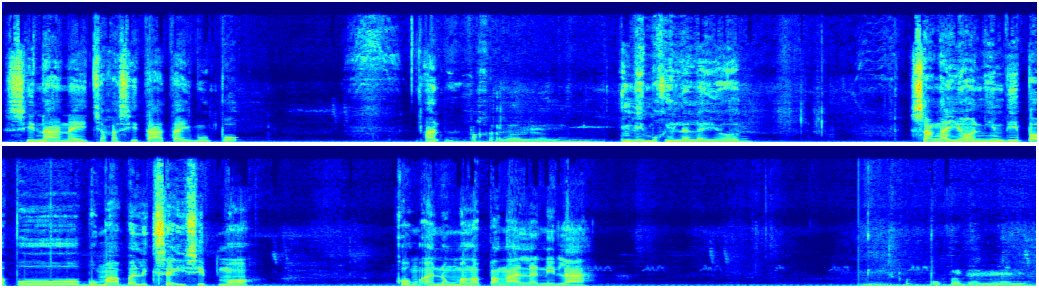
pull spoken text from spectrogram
Si nanay tsaka si tatay mo po. An- Pakilala yun. hindi mo kilala yon? Sa ngayon, hindi pa po bumabalik sa isip mo kung anong mga pangalan nila. Hindi ko po kilala yun.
